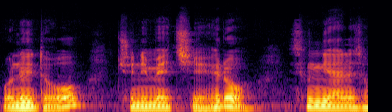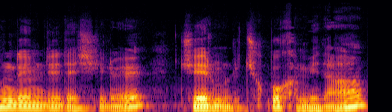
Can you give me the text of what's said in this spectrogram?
오늘도 주님의 지혜로 승리하는 성도님들 되시기를 주의 이름으로 축복합니다.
